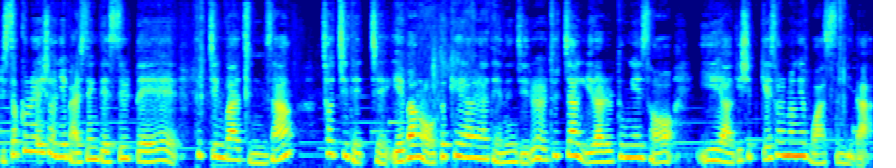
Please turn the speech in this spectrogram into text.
리서큘레이션이 발생됐을 때의 특징과 증상, 처치 대책, 예방을 어떻게 해야 되는지를 투짱 일화를 통해서 이해하기 쉽게 설명해 보았습니다.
